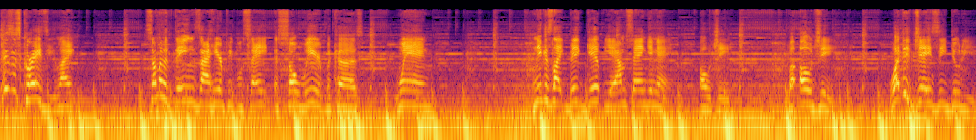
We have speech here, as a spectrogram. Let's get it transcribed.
this is crazy. Like some of the things I hear people say is so weird because when niggas like Big Gipp, yeah, I'm saying your name, OG. But OG, what did Jay Z do to you?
